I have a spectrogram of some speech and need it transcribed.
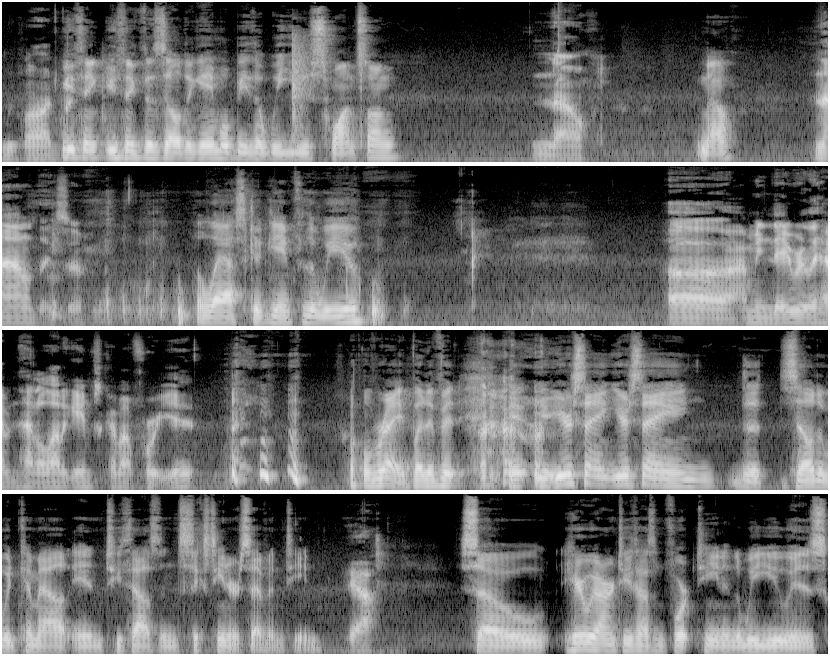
move on. You think you think the Zelda game will be the Wii U swan song? no, No, no, I don't think so. the last good game for the Wii U. Uh, I mean, they really haven't had a lot of games come out for it yet. Oh, right, but if it, it you're saying you're saying that Zelda would come out in 2016 or 17. Yeah. So here we are in 2014, and the Wii U is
